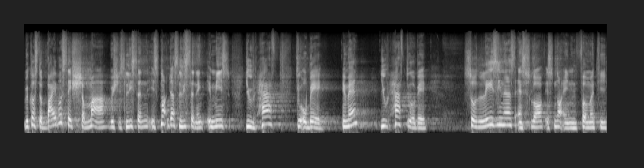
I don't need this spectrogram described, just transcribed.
Because the Bible says Shema, which is listen, it's not just listening, it means you have to obey. Amen? You have to obey. So laziness and sloth is not an infirmity,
